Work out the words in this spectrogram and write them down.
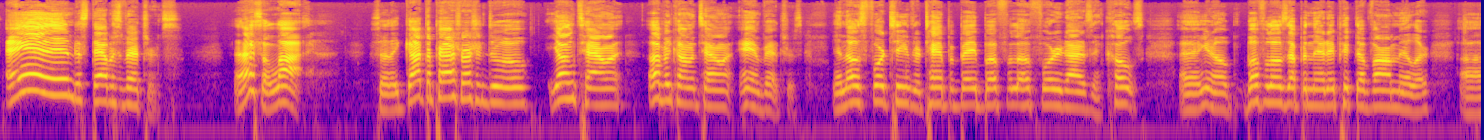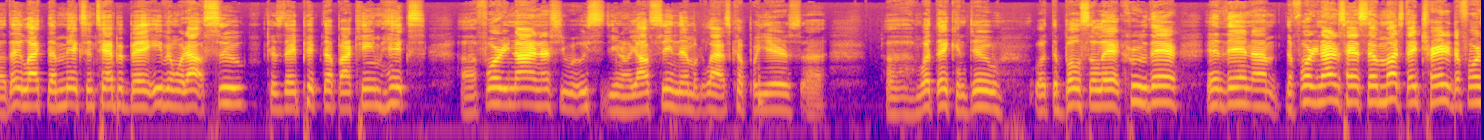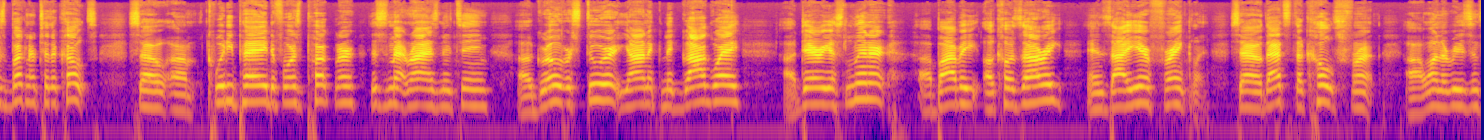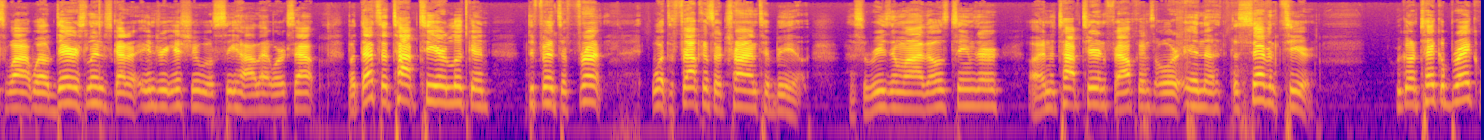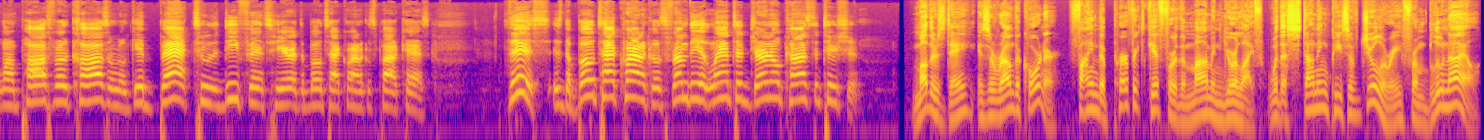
and established veterans. That's a lot. So they got the pass rushing duo, young talent, up and coming talent, and veterans. And those four teams are Tampa Bay, Buffalo, 49ers, and Colts. Uh, you know, Buffalo's up in there. They picked up Von Miller. Uh, they like the mix in Tampa Bay, even without Suh, because they picked up Akiem Hicks. Uh, 49ers, you, you know, y'all seen them the last couple years, uh, uh, what they can do with the Bosa crew there. And then um, the 49ers had so much, they traded DeForest Buckner to the Colts. So um, Kwity Paye, DeForest Buckner, this is Matt Ryan's new team. Uh, Grover Stewart, Yannick Ngakoue, uh, Darius Leonard, uh, Bobby Okereke, and Zaire Franklin. So that's the Colts front. Uh, one of the reasons why, well, Darius Leonard's got an injury issue. We'll see how that works out. But that's a top tier looking defensive front what the Falcons are trying to build. That's the reason why those teams are uh, in the top tier in Falcons or in the, the seventh tier. We're going to take a break. We're going to pause for the cause, and we're going to get back to the defense here at the Bowtie Chronicles podcast. This is the Bowtie Chronicles from the Atlanta Journal Constitution. Mother's Day is around the corner. Find the perfect gift for the mom in your life with a stunning piece of jewelry from Blue Nile.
